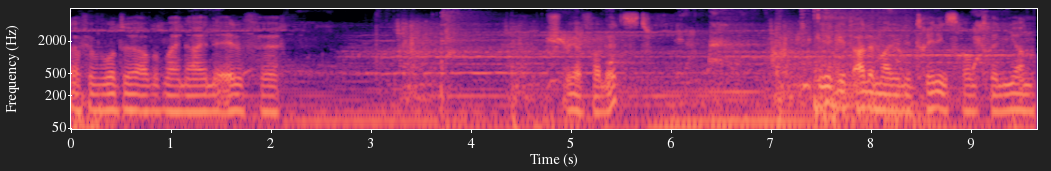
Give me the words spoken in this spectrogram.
Dafür wurde aber meine eine Elfe schwer verletzt. Ihr geht alle mal in den Trainingsraum trainieren.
